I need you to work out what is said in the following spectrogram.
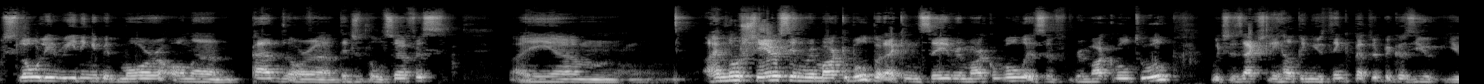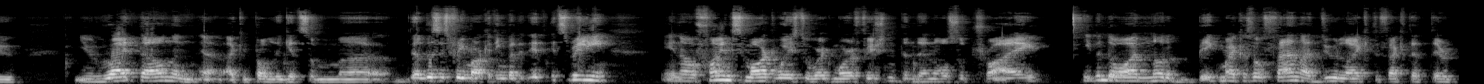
slowly reading a bit more on a pad or a digital surface. I um, I have no shares in Remarkable, but I can say Remarkable is a remarkable tool, which is actually helping you think better because you you you write down, and I could probably get some. Uh, this is free marketing, but it, it's really you know find smart ways to work more efficient, and then also try even though I'm not a big Microsoft fan, I do like the fact that they're,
